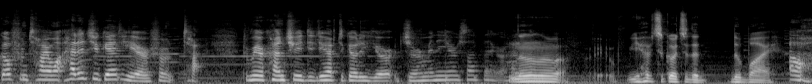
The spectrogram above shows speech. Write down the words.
go from Taiwan? How did you get here from Ti- from your country? Did you have to go to your Germany or something? Or No, no, no. You have to go to the Dubai. Oh,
